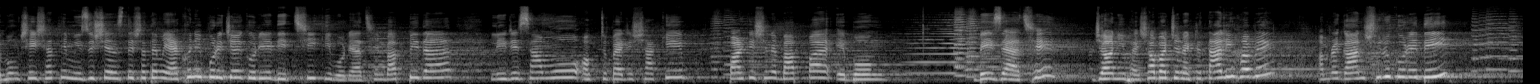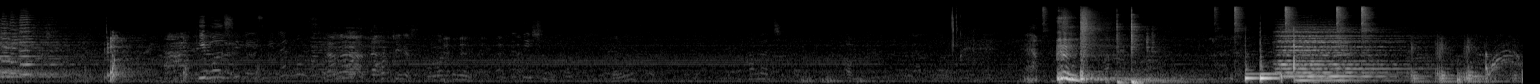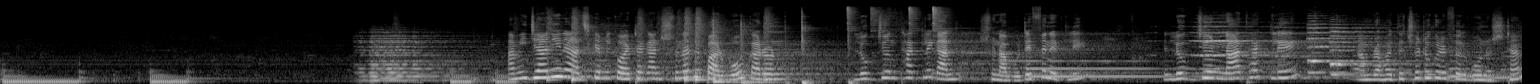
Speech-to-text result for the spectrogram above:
এবং সেই সাথে মিউজিশিয়ানসদের সাথে আমি এখনই পরিচয় করিয়ে দিচ্ছি কিবোর্ডে আছেন বাপ্পিদা লিডে সামু অক্টোপ্যাডে সাকিব পার্কেশনে বাপ্পা এবং বেজে আছে জনি ভাই। সবার জন্য একটা তালি হবে। আমরা গান শুরু করে দিই। আমি জানি না আজকে আমি কয়টা গান শোনাতে পারব, কারণ লোকজন থাকলে গান শোনাবো ডেফিনেটলি লোকজন না থাকলে আমরা হয়তো ছোট করে ফেলব অনুষ্ঠান।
